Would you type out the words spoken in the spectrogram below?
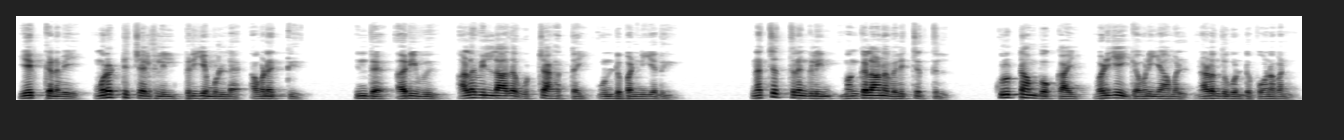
ஏற்கனவே முரட்டுச் செயல்களில் பிரியமுள்ள அவனுக்கு இந்த அறிவு அளவில்லாத உற்சாகத்தை உண்டு பண்ணியது. நட்சத்திரங்களின் மங்கலான வெளிச்சத்தில் குருட்டாம்போக்காய் வழியை கவனியாமல் நடந்து கொண்டு போனவன்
